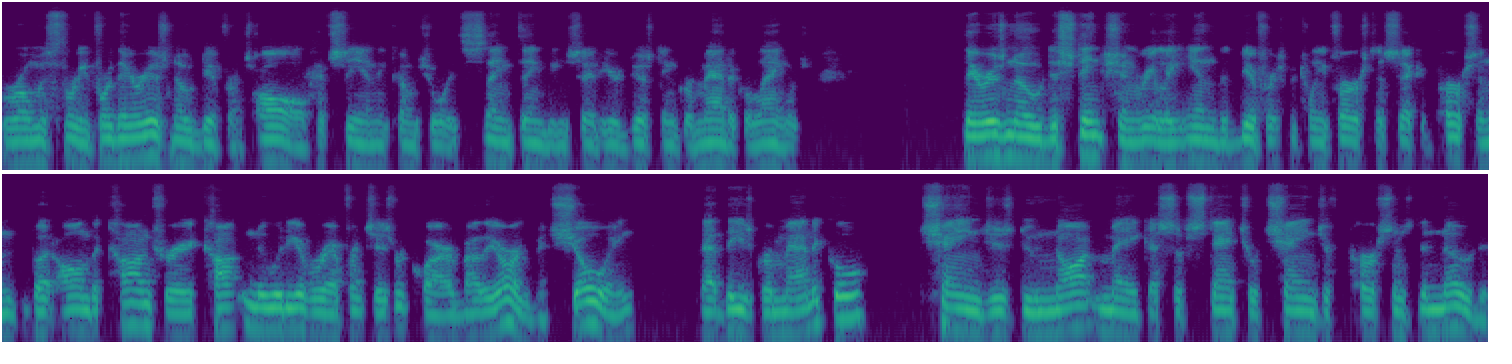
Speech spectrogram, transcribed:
Romans 3 for there is no difference. All have sinned and come short. It's the same thing being said here, just in grammatical language there is no distinction really in the difference between first and second person, but on the contrary, continuity of reference is required by the argument, showing that these grammatical changes do not make a substantial change of persons denoted.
